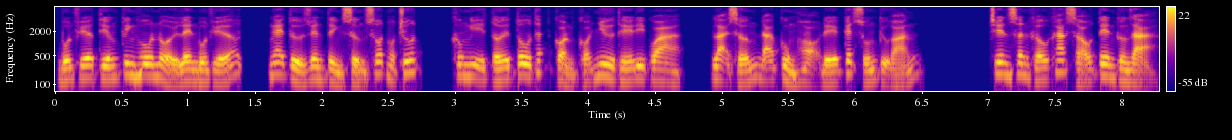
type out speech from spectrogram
Bốn phía tiếng kinh hô nổi lên bốn phía, nghe từ duyên tình sửng sốt một chút, không nghĩ tới tô thất còn có như thế đi qua, lại sớm đã cùng họ đế kết xuống cửu án. Trên sân khấu khác sáu tên cường giả,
